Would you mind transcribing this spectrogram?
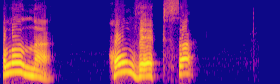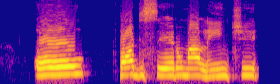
plana convexa ou pode ser uma lente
